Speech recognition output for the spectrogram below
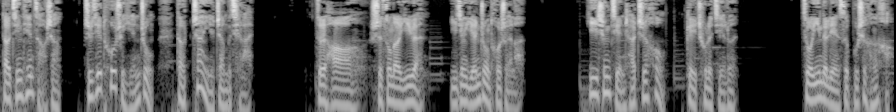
到今天早上直接脱水严重到站也站不起来，最好是送到医院，已经严重脱水了。医生检查之后给出了结论，左英的脸色不是很好，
